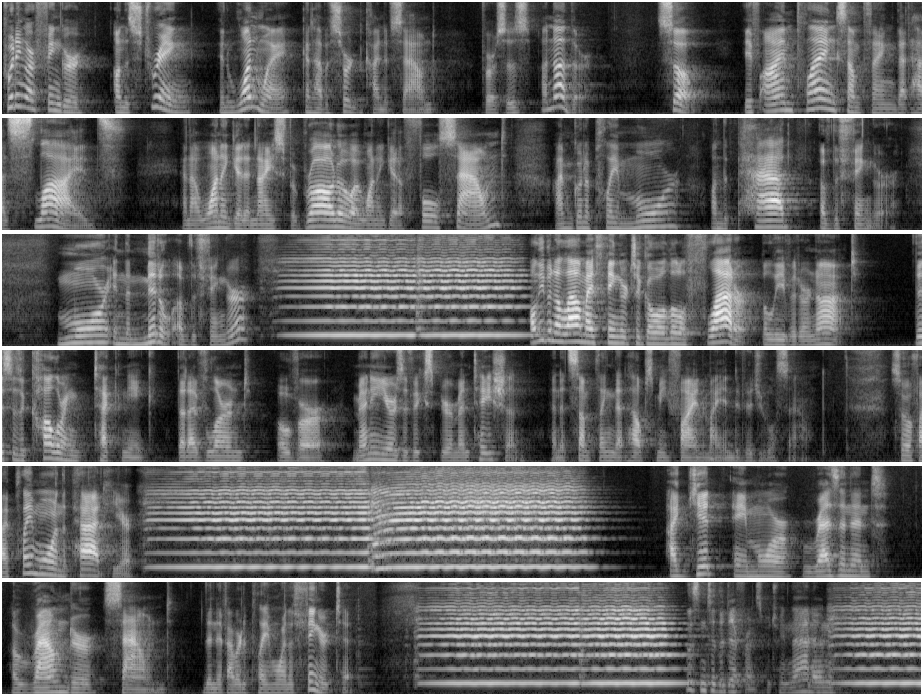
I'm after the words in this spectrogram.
Putting our finger on the string in one way can have a certain kind of sound versus another. So, if I'm playing something that has slides and I want to get a nice vibrato, I want to get a full sound, I'm going to play more on the pad of the finger, more in the middle of the finger. I'll even allow my finger to go a little flatter, believe it or not. This is a coloring technique that I've learned over many years of experimentation, and it's something that helps me find my individual sound. So if I play more on the pad here, I get a more resonant, a rounder sound than if I were to play more on the fingertip. Listen to the difference between that and...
